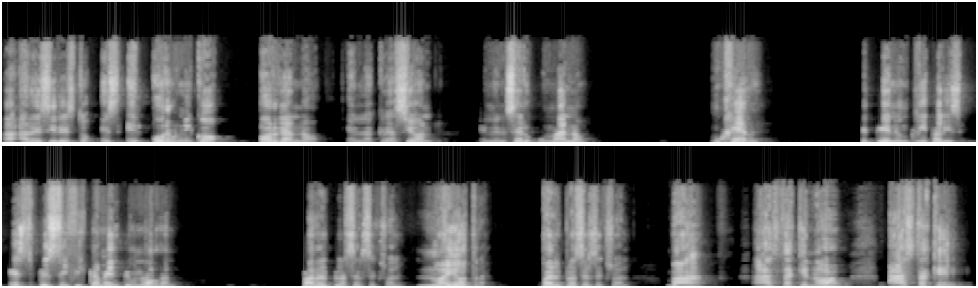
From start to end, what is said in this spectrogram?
a, decir esto, es el único órgano en la creación, en el ser humano, mujer, que tiene un clítoris, específicamente un órgano para el placer sexual. No hay otra para el placer sexual. Va, hasta que no, hasta que,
